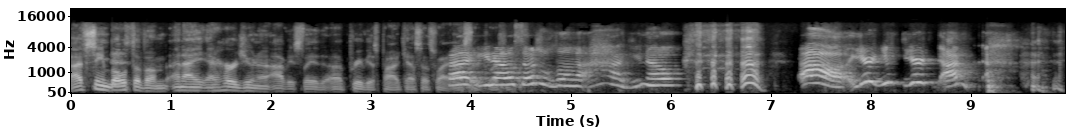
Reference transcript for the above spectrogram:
I've seen both of them, and I, I heard you in a, obviously a previous podcast. That's why. I but you know, social dilemma. Ah, you know, oh, you're you, you're I'm.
